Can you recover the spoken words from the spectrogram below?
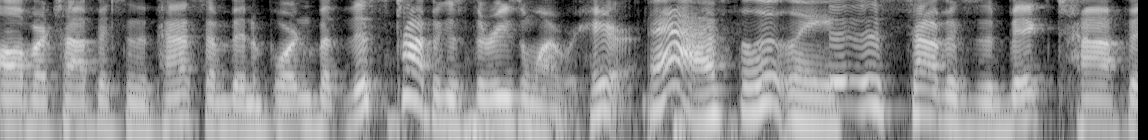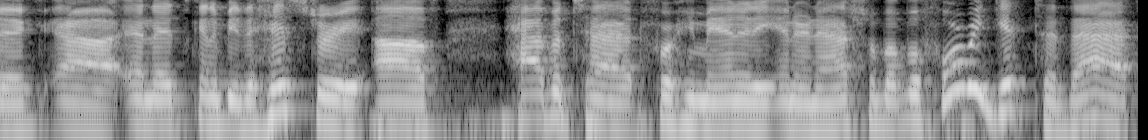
all of our topics in the past have been important, but this topic is the reason why we're here. Yeah, absolutely. This topic is a big topic, uh, and it's going to be the history of Habitat for Humanity International. But before we get to that,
